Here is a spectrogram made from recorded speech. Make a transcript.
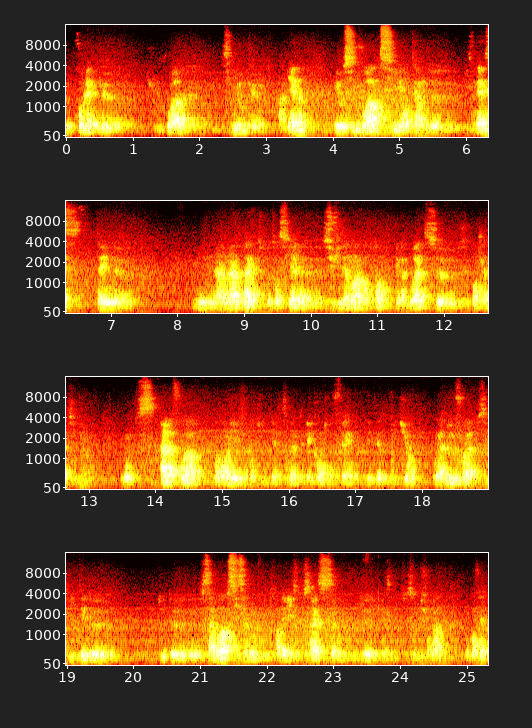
le, problème que tu vois, les signaux qui parviennent et aussi voir si en termes de business, tu as un impact potentiel euh, suffisamment important pour que la boîte se, penche là-dessus. Donc à la fois pendant les opportunités assessment et quand on fait des tests de futur, on a deux fois la possibilité de, savoir si ça vaut le coup de travailler sur ça et si ça vaut le coup de cette solution-là. Donc en fait,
